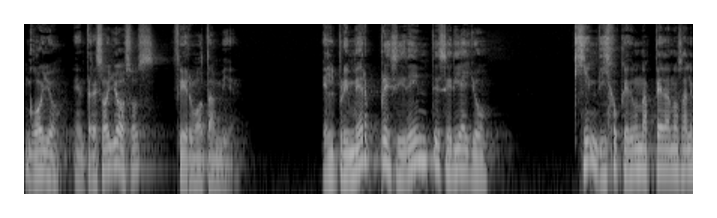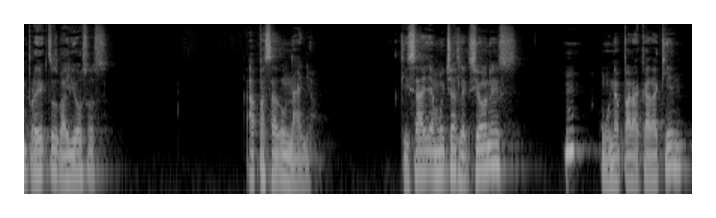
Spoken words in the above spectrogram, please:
Goyo, entre sollozos, firmó también. El primer presidente sería yo. ¿Quién dijo que de una peda no salen proyectos valiosos? Ha pasado un año. Quizá haya muchas lecciones, una para cada quien.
